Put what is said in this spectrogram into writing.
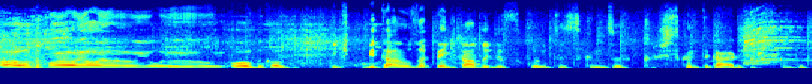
Aldık oy oy oy oy oy. Aldık aldık. İki, bir tane uzaktan iki tane atıcı sıkıntı sıkıntı. Sıkıntı kardeşim sıkıntı.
